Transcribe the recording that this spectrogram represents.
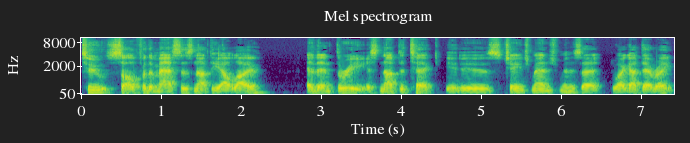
Two, solve for the masses, not the outlier. And then three, it's not the tech; it is change management. Is that do I got that right?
